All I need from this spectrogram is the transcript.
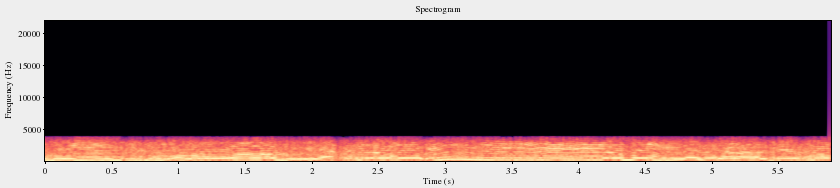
أنفسهم والله يعلم إنهم لكاذبون.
